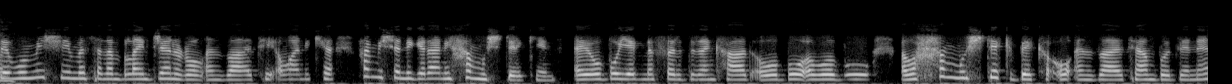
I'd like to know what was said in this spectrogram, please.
سێوەمیشی مەسەلەن بڵێین جێنرۆڵ ئەنزایەتی ئەوانی کە هەمیشە نیگەرانی هەموو شتێکین. ئەوە بۆ یەک نەفەر درەنگ هات ئەوە بۆ ئەوە بوو ئەوە حەموو شتێک بێ کە ئەو ئەنزایەتیان بۆ دێنێ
